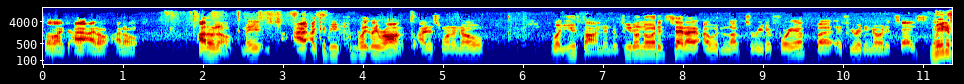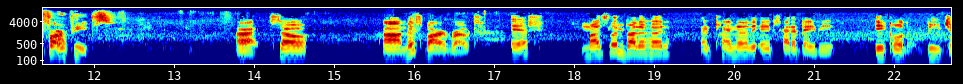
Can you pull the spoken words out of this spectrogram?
So like I, I don't I don't I don't know. May I, I could be completely wrong. I just want to know what you thought. And if you don't know what it said, I, I would love to read it for you. But if you already know what it says, Read it for our peeps. All right. So uh, Miss Barr wrote, "If Muslim Brotherhood and Planet of the Apes had a baby, equaled VJ."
